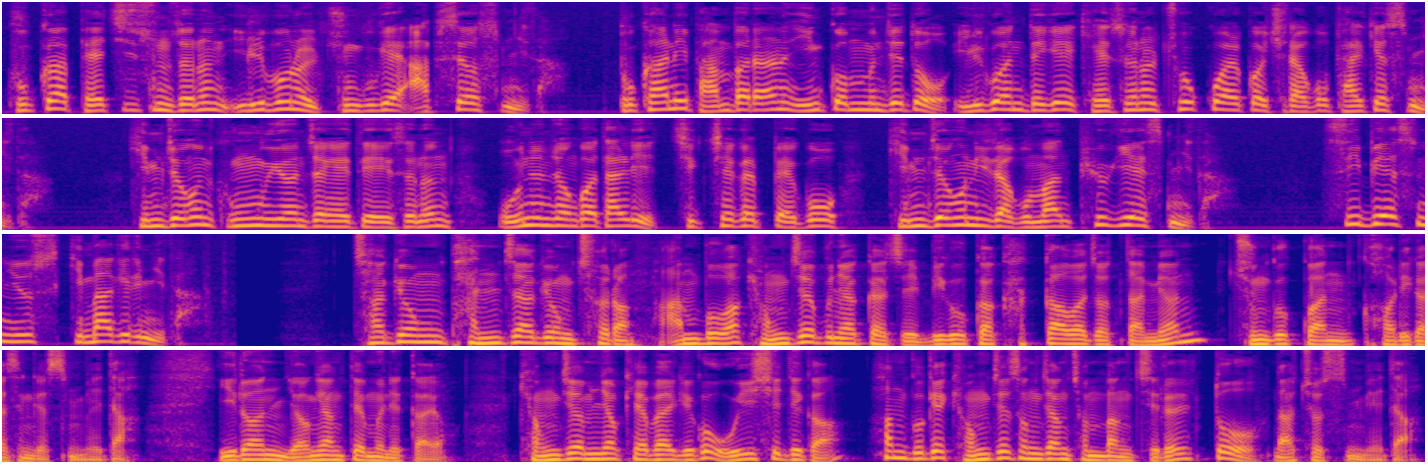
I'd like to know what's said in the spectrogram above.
국가 배치 순서는 일본을 중국에 앞세웠습니다. 북한이 반발하는 인권 문제도 일관되게 개선을 촉구할 것이라고 밝혔습니다. 김정은 국무위원장에 대해서는 5년 전과 달리 직책을 빼고 김정은이라고만 표기했습니다. CBS 뉴스 김학일입니다. 작용 반작용처럼 안보와 경제 분야까지 미국과 가까워졌다면 중국과는 거리가 생겼습니다. 이런 영향 때문일까요? 경제협력개발기구 OECD가 한국의 경제성장 전망치를 또 낮췄습니다.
